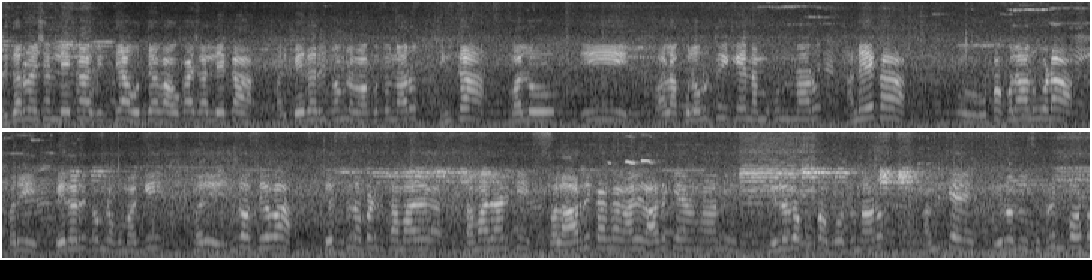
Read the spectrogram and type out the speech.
రిజర్వేషన్ లేక విద్యా ఉద్యోగ అవకాశాలు లేక మరి పేదరికంలో మగ్గుతున్నారు. ఇంకా వాళ్ళు ఈ వాళ్ళ కులవృత్తికే నమ్ముకుంటున్నారు. అనేక ఉపకులాలు కూడా మరి పేదరికంలోకి మగ్గి మరి ఎంతో సేవ చేస్తున్నప్పటికీ సమాజ సమాజానికి వాళ్ళు ఆర్థికంగా కానీ రాజకీయంగా కానీ నిలదొక్కుపోతున్నారు అందుకే ఈరోజు సుప్రీంకోర్టు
